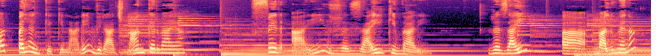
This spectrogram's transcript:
और पलंग के किनारे विराजमान करवाया। फिर आई रजाई की बारी। रजाई मालूम है ना?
